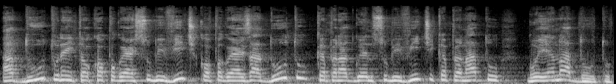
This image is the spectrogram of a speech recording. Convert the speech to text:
adulto, né? Então Copa Goiás Sub-20, Copa Goiás adulto, Campeonato Goiano Sub-20 e Campeonato Goiano adulto.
